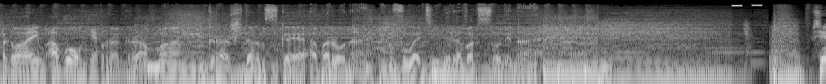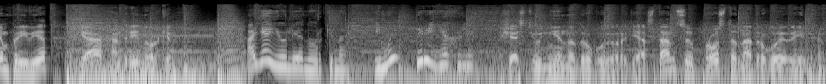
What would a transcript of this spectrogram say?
Поговорим о Волге. Программа «Гражданская оборона» Владимира Варсовина. Всем привет, я Андрей Нуркин. А я Юлия Нуркина. И мы переехали. К счастью, не на другую радиостанцию, просто на другое время.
